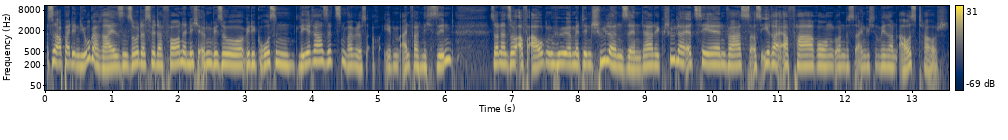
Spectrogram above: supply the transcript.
ist auch bei den Yoga-Reisen so, dass wir da vorne nicht irgendwie so wie die großen Lehrer sitzen, weil wir das auch eben einfach nicht sind, sondern so auf Augenhöhe mit den Schülern sind. Ja, die Schüler erzählen was aus ihrer Erfahrung und das ist eigentlich so wie so ein Austausch.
